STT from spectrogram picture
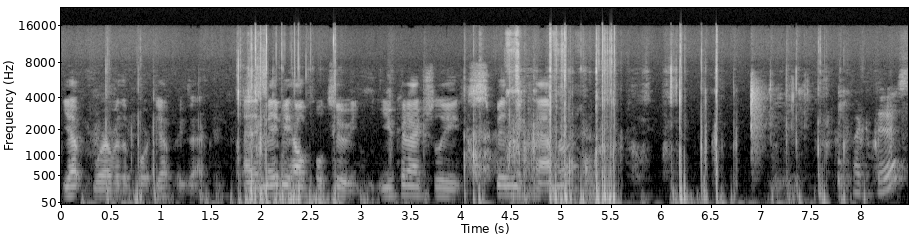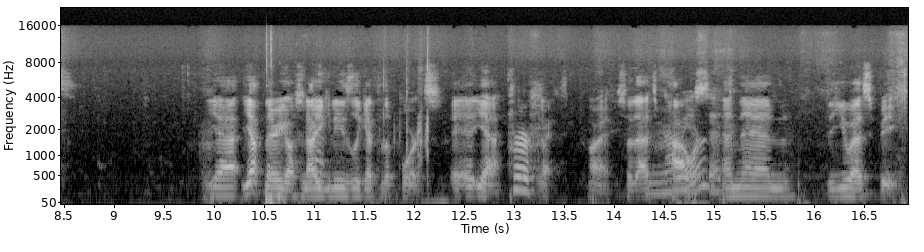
Yep, wherever the port. Yep, exactly. And it may be helpful too. You can actually spin the camera. Like this? Yeah. Yep. There you go. So now you can easily get to the ports. I- I- yeah. Perfect. All right. So that's Now power, said- and then the USB.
